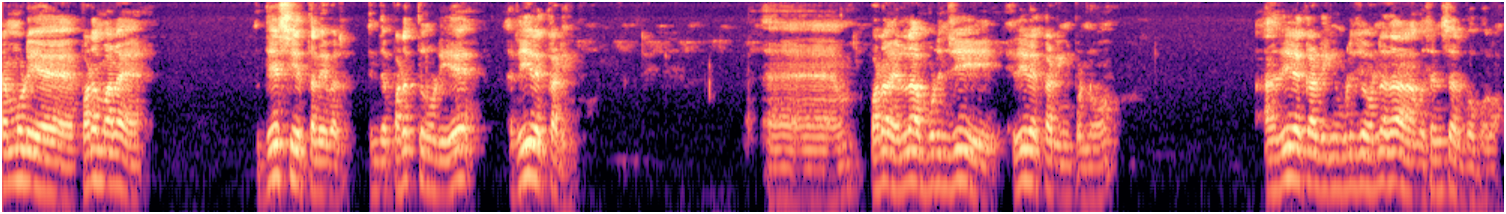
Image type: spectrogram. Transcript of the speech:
நம்முடைய படமான தேசிய தலைவர் இந்த படத்தினுடைய ரீ ரெக்கார்டிங் படம் எல்லாம் முடிஞ்சு ரீ ரெக்கார்டிங் பண்ணுவோம். அது ரீ ரெக்கார்டிங் முடிஞ்ச உடனே தான் நம்ம சென்சார் போக போகிறோம்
